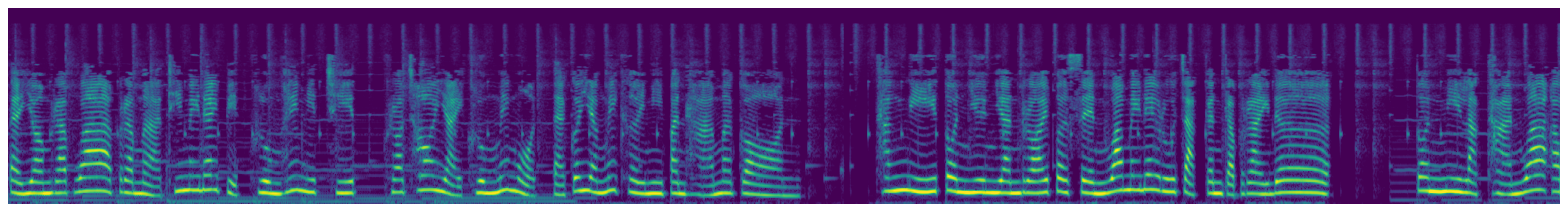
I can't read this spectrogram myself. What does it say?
แต่ยอมรับว่าประมาทที่ไม่ได้ปิดคลุมให้มิดชิด เพราะช่อใหญ่คลุมไม่หมด แต่ก็ยังไม่เคยมีปัญหามาก่อนทั้งนี้ตนยืนยันร้อยเปอร์เซนต์ว่าไม่ได้รู้จักกันกับไรเดอร์ ตนมีหลักฐานว่าเอา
